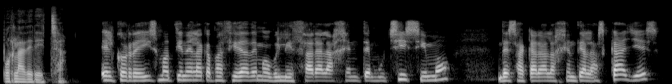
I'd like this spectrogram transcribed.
por la derecha. El correísmo tiene la capacidad de movilizar a la gente muchísimo, de sacar a la gente a las calles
